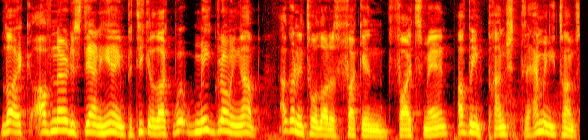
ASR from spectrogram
Like I've noticed down here in particular, like me growing up. I got into a lot of fucking fights, man. I've been punched how many times?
